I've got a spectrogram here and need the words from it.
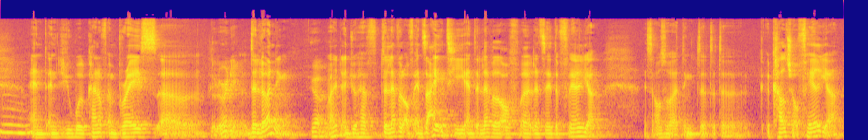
mm. and, and you will kind of embrace uh, the learning. The learning, yeah. right? And you have the level of anxiety and the level of, uh, let's say, the failure it's also I think that the, the, culture of failure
